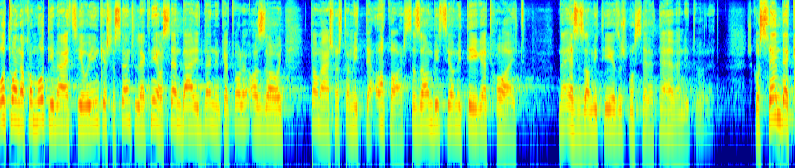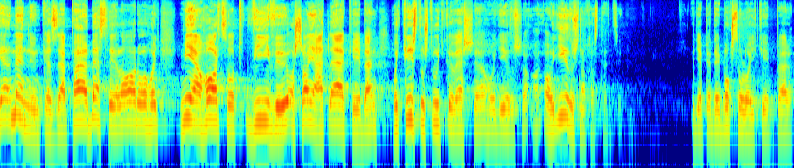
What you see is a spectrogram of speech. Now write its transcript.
Ott vannak a motivációink, és a Szentlélek néha szembeállít bennünket azzal, hogy Tamás, most amit te akarsz, az ambíció, amit téged hajt. Na ez az, amit Jézus most szeretne elvenni tőled. És akkor szembe kell mennünk ezzel. Pál beszél arról, hogy milyen harcot vívő a saját lelkében, hogy Krisztust úgy kövesse, ahogy, Jézus, ahogy Jézusnak azt tetszik. Ugye például egy boxolói képpel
